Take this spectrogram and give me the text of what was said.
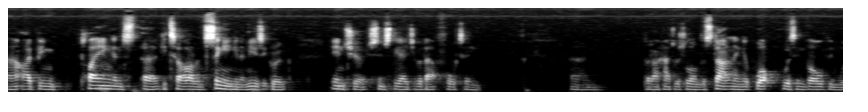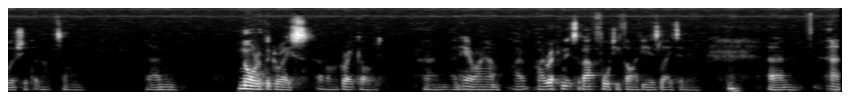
Uh, I've been playing and uh, guitar and singing in a music group in church since the age of about 14. Um, but I had little understanding of what was involved in worship at that time. Um, nor of the grace of our great God. Um, and here I am. I, I, reckon it's about 45 years later now um, uh,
